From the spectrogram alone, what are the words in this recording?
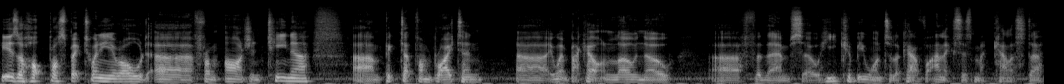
he is a hot prospect, 20 year old uh, from Argentina, um, picked up from Brighton. Uh, he went back out on loan though. Uh, for them, so he could be one to look out for. Alexis McAllister,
